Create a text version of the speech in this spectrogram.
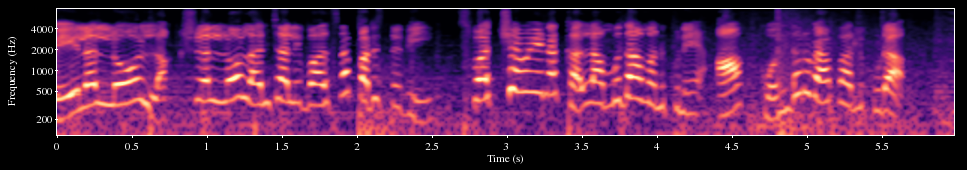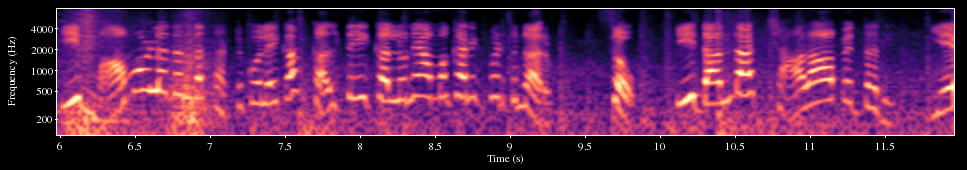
వేలల్లో లక్షల్లో లంచాలు ఇవ్వాల్సిన పరిస్థితి. స్వచ్ఛమైన కళ్ళు అమ్ముదామనుకునే ఆ కొందరు వ్యాపారులు కూడా ఈ మామూళ్ళ దందా తట్టుకోలేక కల్తీ కళ్ళునే అమ్మకానికి పెడుతున్నారు. సో ఈ దందా చాలా పెద్దది. ఏ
